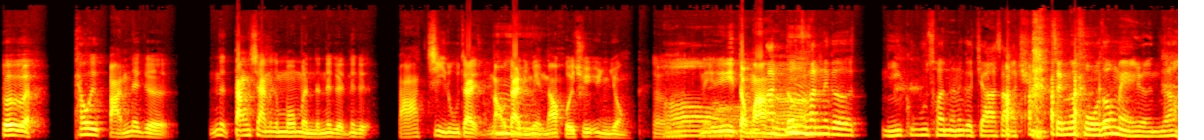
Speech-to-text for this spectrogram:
不不不，他会把那个那当下那个 moment 的那个那个，把它记录在脑袋里面，然后回去运用。哦，你你懂吗？那你都穿那个尼姑穿的那个袈裟裙，整个火都没了，你知道？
